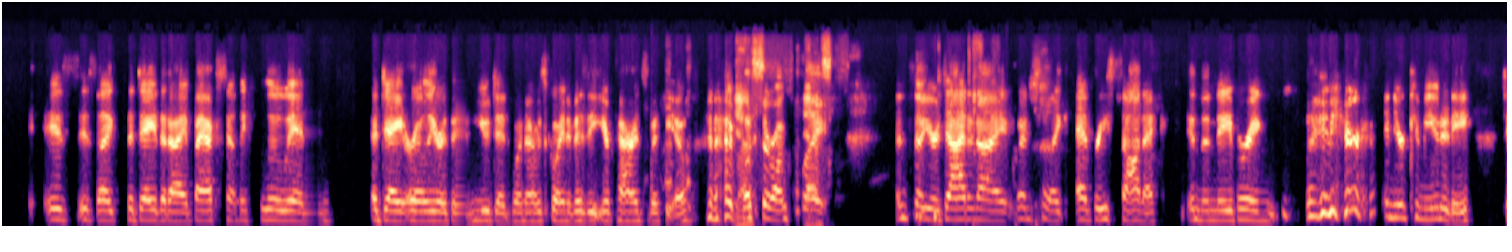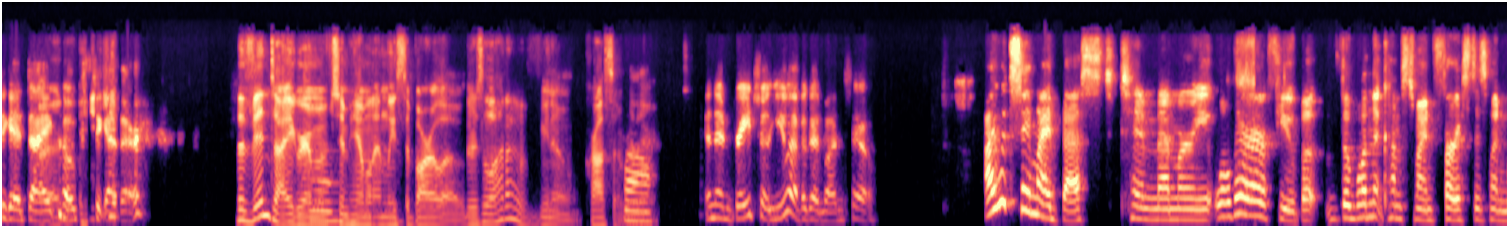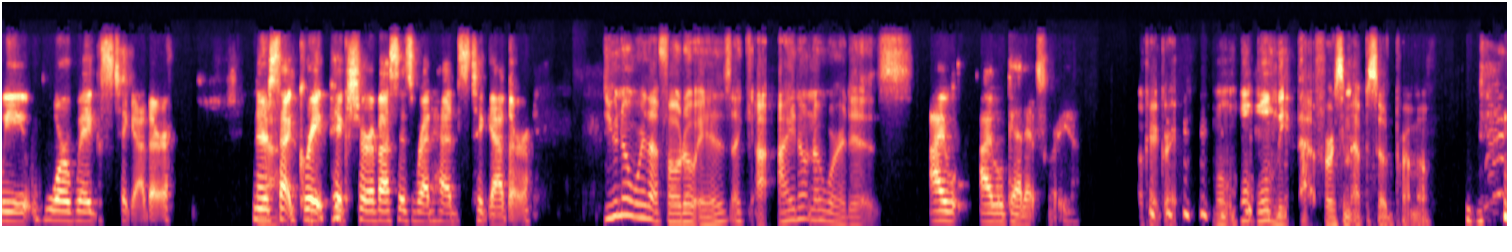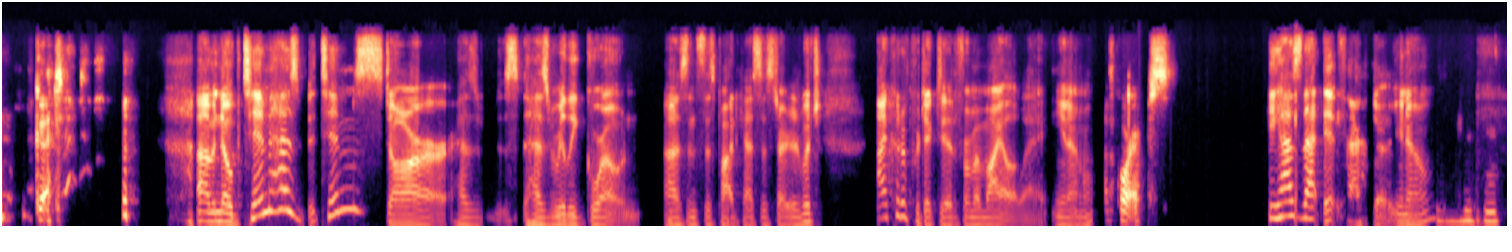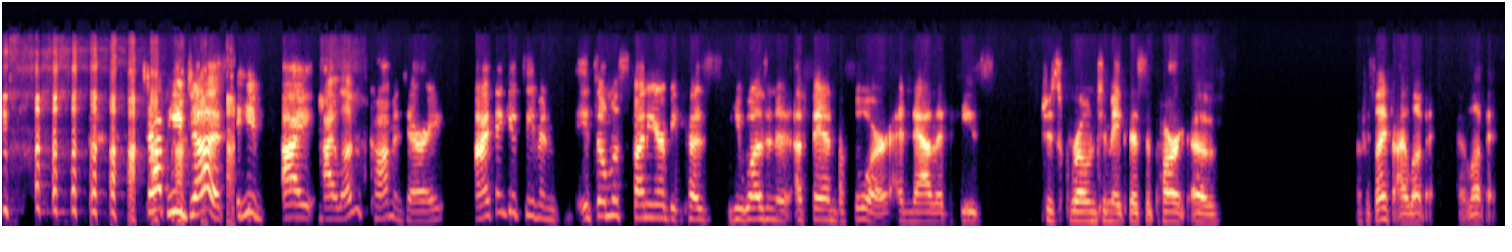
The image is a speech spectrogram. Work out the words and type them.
is is like the day that I by accidentally flew in a day earlier than you did when I was going to visit your parents with you, and I yes. booked the wrong flight. Yes. And so your dad and I went to like every Sonic in the neighboring in your in your community to get Diet Coke together. The Venn diagram of um Tim Hamlet and Lisa Barlow. There's a lot of you know crossover wow. there. And then Rachel, you have a good one too. I would say my best Tim memory. Well, there are a few, but the one that comes to mind first is when we wore wigs together there's yeah. that great picture of us as redheads together. Do you know where that photo is? Like, I, I don't know where it is. I I will get it for you. Okay, great. we'll, we'll we'll need that for some episode promo. Good. Um, no, Tim has Tim's star has has really grown uh, since this podcast has started, which I could have predicted from a mile away. You know, Of course. he has that it factor. You know. Mhm. Stop. He does. He. I. I love his commentary. I think it's even. It's almost funnier because he wasn't a, a fan before, and now that he's just grown to make this a part of of his life, I love it. I love it.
